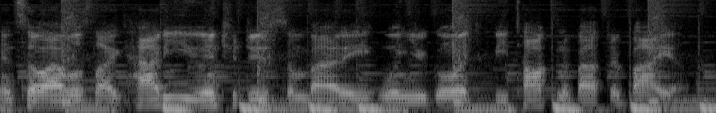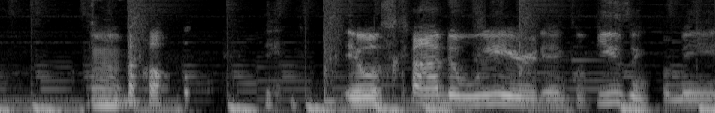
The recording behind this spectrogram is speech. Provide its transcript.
And so I was like, how do you introduce somebody when you're going to be talking about their bio? Mm. it was kind of weird and confusing for me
